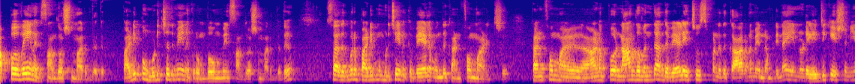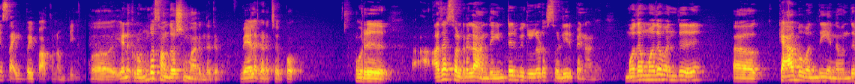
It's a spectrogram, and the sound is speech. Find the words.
அப்போவே எனக்கு சந்தோஷமாக இருந்தது. படிப்பு முடிச்சதுமே எனக்கு ரொம்பவுமே சந்தோஷமாக இருந்தது. ஸோ அதுக்கப்புறம் படிப்பு முடிச்சு எனக்கு வேலை வந்து கன்ஃபார்ம் ஆயிடுச்சு. கன்ஃபார்ம் ஆனப்போ நாங்கள் வந்து அந்த வேலையை சூஸ் பண்ணது காரணம் என்ன அப்படின்னா என்னோட எஜுகேஷனையும் சைட் பை பார்க்கணும் அப்படின்னு. எனக்கு ரொம்ப சந்தோஷமாக இருந்தது வேலை கிடச்சப்போ. ஒரு அதான் சொல்கிறல அந்த இன்டர்வியூகளோட சொல்லியிருப்பேன் நான். முத முத வந்து கேபு வந்து என்னை வந்து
